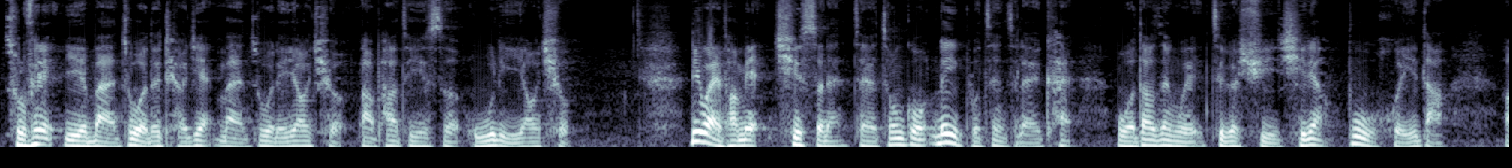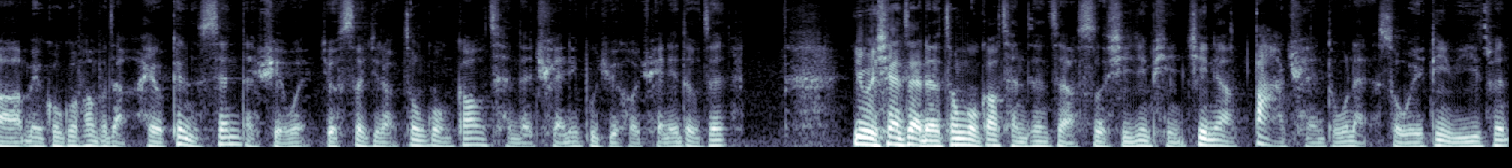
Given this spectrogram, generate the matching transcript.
除非你满足我的条件，满足我的要求，哪怕这些是无理要求。另外一方面，其实呢，在中共内部政治来看，我倒认为这个许其亮不回答啊，美国国防部长还有更深的学问，就涉及到中共高层的权力布局和权力斗争。因为现在的中国高层政治啊，是习近平尽量大权独揽，所谓定于一尊，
